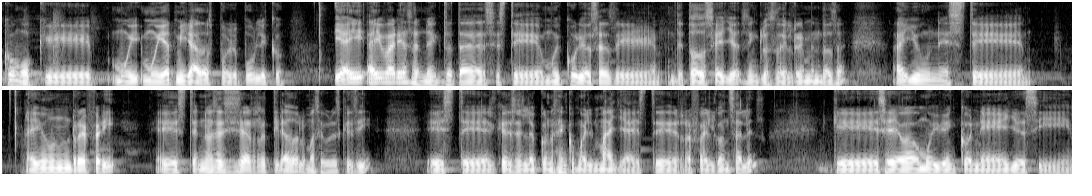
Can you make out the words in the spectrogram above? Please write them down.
como que muy, muy admirados por el público. Y hay, hay varias anécdotas este, muy curiosas de, todos ellos, incluso del Rey Mendoza. Hay un, este, hay un referee, este, no sé si se ha retirado, lo más seguro es que sí, este, el que se lo conocen como el Maya, este Rafael González, que se llevaba muy bien con ellos y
